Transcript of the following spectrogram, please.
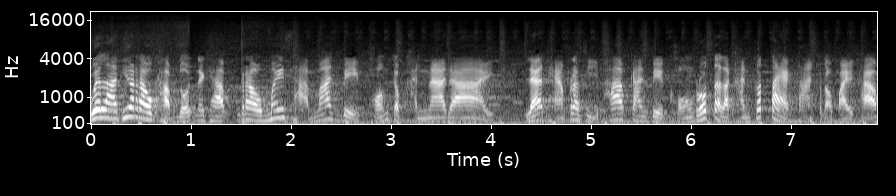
เวลาที่เราขับรถนะครับ เราไม่สามารถเบรกพร้อมกับคันหน้าได้ และแถมประสิทธิภาพการเบรกของรถแต่ละคันก็แตกต่างกันออกไปครับ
